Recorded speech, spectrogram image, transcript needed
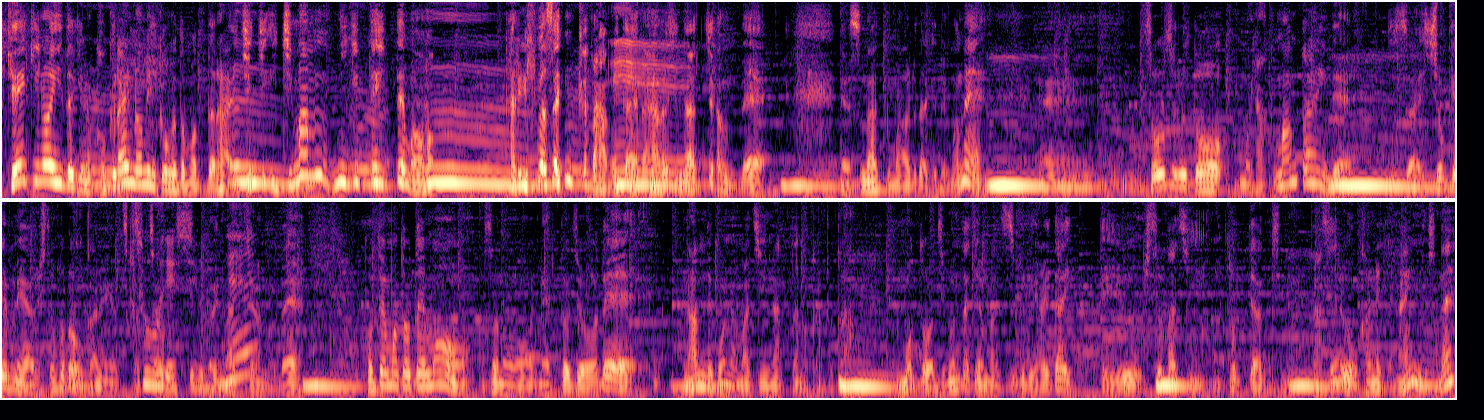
景気のいい時の国内飲みに行こうと思ったらうん。1日1万握っていってもうん足りませんからみたいな話になっちゃうんで、うん。えスナックもあるだけでもねう、ん。えーそうするともう100万単位でうん。実は一生懸命やる人ほどお金を使っちゃうっていうことになっちゃうのでうんとてもとてもそのネット上でなんでこんな街になったのかとか、うん。もっと自分たちの街づくりやりたいっていう人たちにとってはですね、うん。出せるお金じゃないんですね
